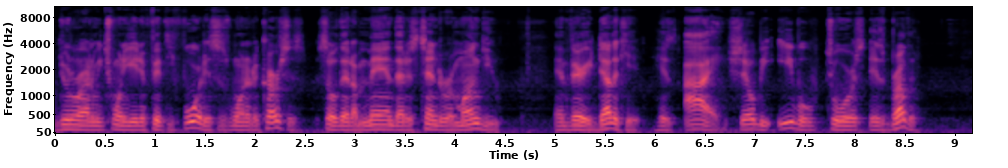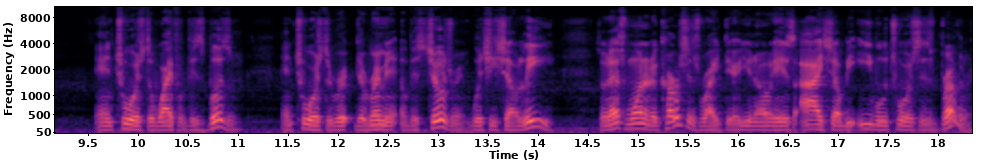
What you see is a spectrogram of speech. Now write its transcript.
Deuteronomy 28 and 54, this is one of the curses. So that a man that is tender among you and very delicate, his eye shall be evil towards his brother, and towards the wife of his bosom, and towards the, the remnant of his children, which he shall lead. So that's one of the curses right there. You know, his eye shall be evil towards his brethren.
